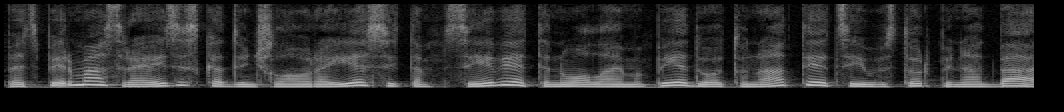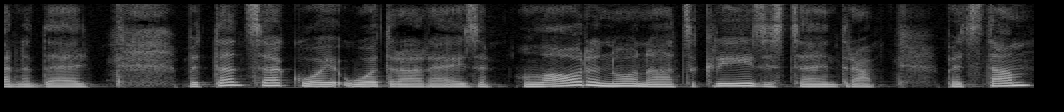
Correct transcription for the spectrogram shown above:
Pēc pirmās reizes, kad viņš Laurai iesita, sieviete nolēma piedot un attiecības turpināt bērna dēļ, bet tad sekoja otrā reize, un Laura nonāca krīzes centrā. Pēc tam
